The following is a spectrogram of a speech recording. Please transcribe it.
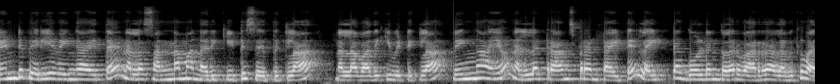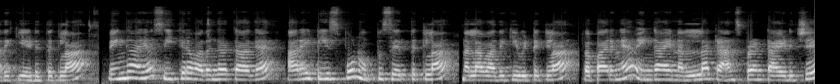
ரெண்டு பெரிய வெங்காயத்தை நல்லா சன்னமா நறுக்கிட்டு சேர்த்துக்கலாம். நல்லா வதக்கி விட்டுக்கலாம். வெங்காயம் நல்லா டிரான்ஸ்பரண்ட் ஆயிட்டு லைட்டா கோல்டன் கலர் வர்ற அளவுக்கு வதக்கி எடுத்துக்கலாம். வெங்காயம் சீக்கிரம் வதங்குறதுக்காக அரை டீஸ்பூன் உப்பு சேர்த்துக்கலாம். நல்லா வதக்கி விட்டுக்கலாம். இப்ப பாருங்க வெங்காயம் நல்லா டிரான்ஸ்பரண்ட் ஆயிடுச்சு.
